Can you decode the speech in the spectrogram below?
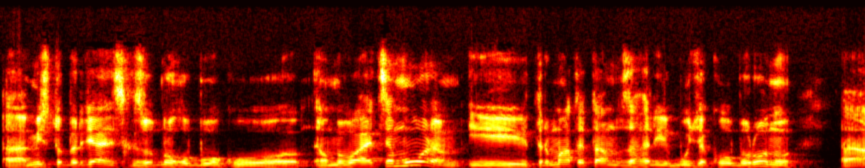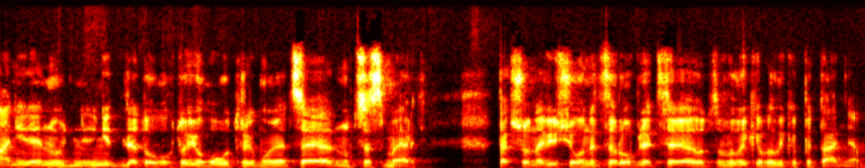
е, місто Бердянськ з одного боку омивається морем, і тримати там взагалі будь-яку оборону е, ані ну ні для того, хто його утримує, це ну це смерть. Так що навіщо вони це роблять? Це от велике велике питання.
